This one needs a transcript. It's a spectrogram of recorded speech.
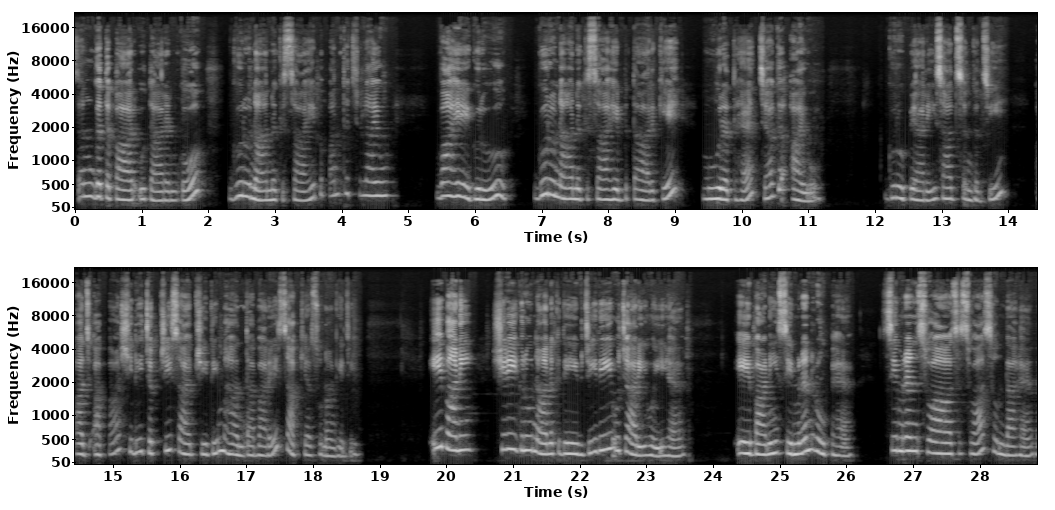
ਸੰਗਤ ਪਾਰ ਉਤਾਰਨ ਕੋ ਗੁਰੂ ਨਾਨਕ ਸਾਹਿਬ ਪੰਥ ਚਲਾਇਓ। ਵਾਹਿਗੁਰੂ, ਗੁਰੂ ਨਾਨਕ ਸਾਹਿਬ ਤਾਰ ਕੇ ਮੂਰਤ ਹੈ, ਜਗ ਆਇਓ। ਗੁਰੂ ਪਿਆਰੀ ਸਾਧ ਸੰਗਤ ਜੀ, ਅੱਜ ਆਪਾਂ ਸ਼੍ਰੀ ਜਪਜੀ ਸਾਹਿਬ ਜੀ ਦੀ ਮਹਾਨਤਾ ਬਾਰੇ ਸਾਖਿਆ ਸੁਣਾਂਗੇ ਜੀ। ਇਹ ਬਾਣੀ ਸ਼੍ਰੀ ਗੁਰੂ ਨਾਨਕ ਦੇਵ ਜੀ ਦੀ ਉਚਾਰੀ ਹੋਈ ਹੈ। ਇਹ ਬਾਣੀ ਸਿਮਰਨ ਰੂਪ ਹੈ। ਸਿਮਰਨ ਸਵਾਸ ਸਵਾਸ ਹੁੰਦਾ ਹੈ।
